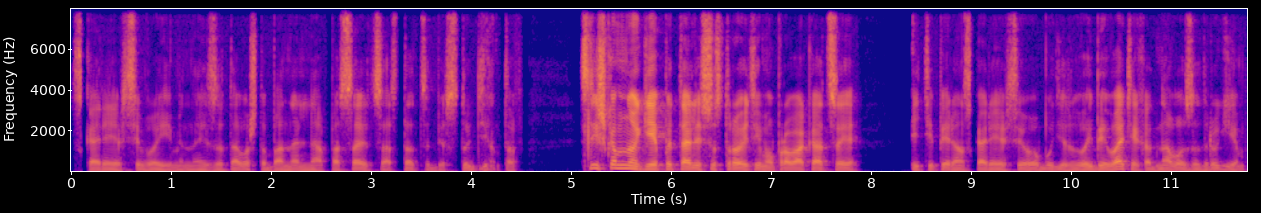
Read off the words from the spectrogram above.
Скорее всего, именно из-за того, что банально опасаются остаться без студентов. Слишком многие пытались устроить ему провокации — и теперь он, скорее всего, будет выбивать их одного за другим.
